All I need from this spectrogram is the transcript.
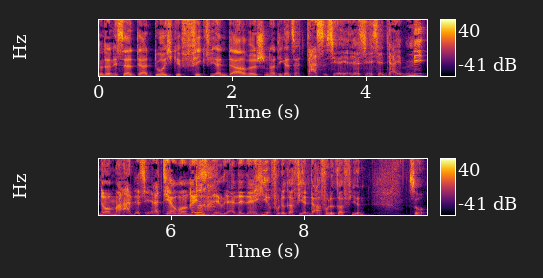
Und dann ist er da durchgefickt wie ein Derwisch und hat die ganze Zeit, das ist ja, das ist ja der Mietnoman, das ist ja Terrorist, hier fotografieren, da fotografieren. So.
